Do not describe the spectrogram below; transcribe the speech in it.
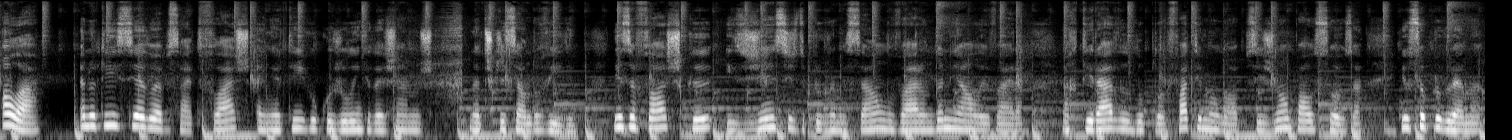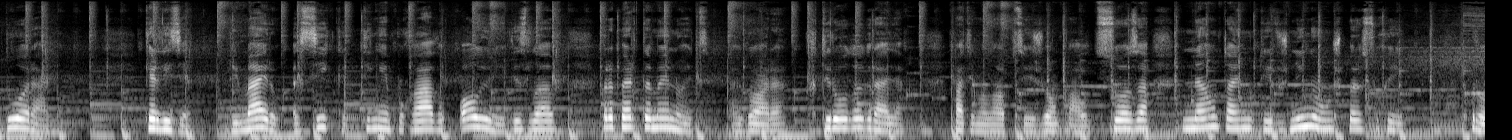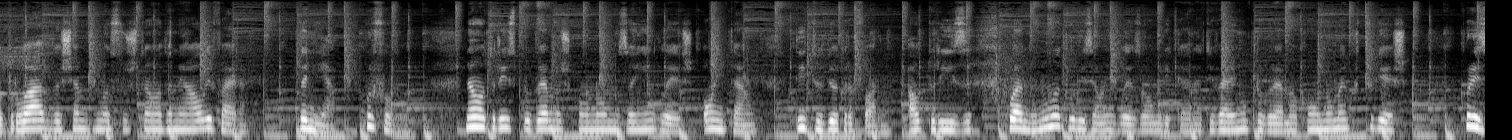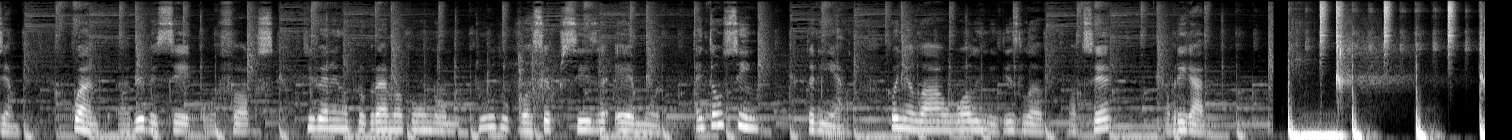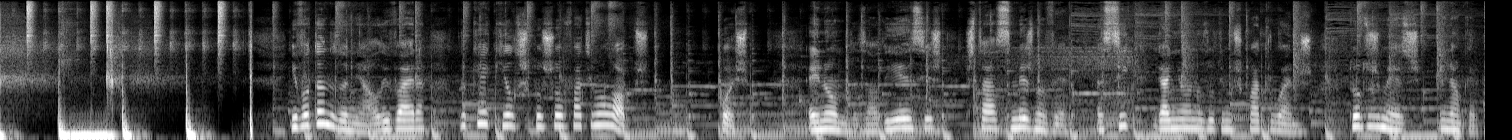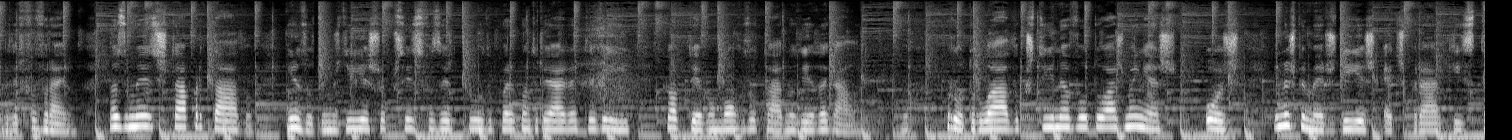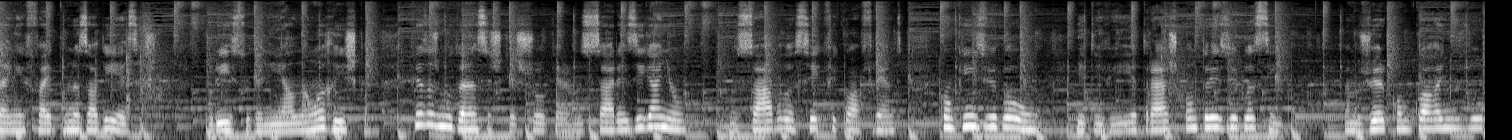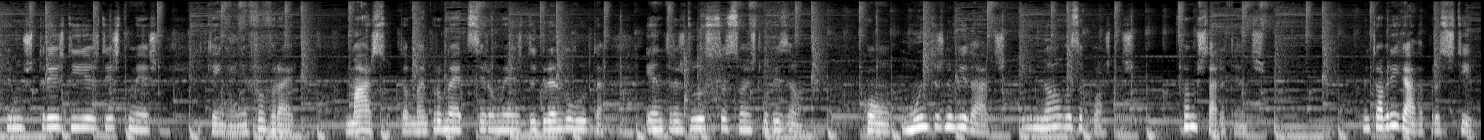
Olá! A notícia do website Flash, em artigo cujo link deixamos na descrição do vídeo. Diz a Flash que exigências de programação levaram Daniel Oliveira à retirada da dupla Fátima Lopes e João Paulo Souza e o seu programa do horário. Quer dizer, primeiro a SIC tinha empurrado All You Need Is Love para perto da meia-noite, agora retirou-o da grelha. Fátima Lopes e João Paulo de Souza não têm motivos nenhums para sorrir por outro lado, deixamos uma sugestão a Daniel Oliveira. Daniel, por favor, não autorize programas com nomes em inglês ou então, dito de outra forma, autorize quando numa televisão inglesa ou americana tiverem um programa com um nome em português. Por exemplo, quando a BBC ou a Fox tiverem um programa com o nome Tudo o que você precisa é amor. Então sim, Daniel, ponha lá o All You Need Is Love, pode ser? Obrigada. E voltando a Daniel Oliveira, por que é que ele despachou Fátima Lopes? Pois, em nome das audiências, está-se mesmo a ver. A SIC ganhou nos últimos quatro anos, todos os meses, e não quer perder fevereiro. Mas o mês está apertado e nos últimos dias foi preciso fazer tudo para contrariar a TVI, que obteve um bom resultado no dia da gala. Por outro lado, Cristina voltou às manhãs, hoje, e nos primeiros dias é de esperar que isso tenha efeito nas audiências. Por isso, Daniel não arrisca. Fez as mudanças que achou que eram necessárias e ganhou. No sábado, a SIC ficou à frente com 15,1 e a TV atrás com 3,5. Vamos ver como correm os últimos três dias deste mês e quem ganha fevereiro. Março também promete ser um mês de grande luta entre as duas estações de televisão, com muitas novidades e novas apostas. Vamos estar atentos. Muito obrigada por assistir.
